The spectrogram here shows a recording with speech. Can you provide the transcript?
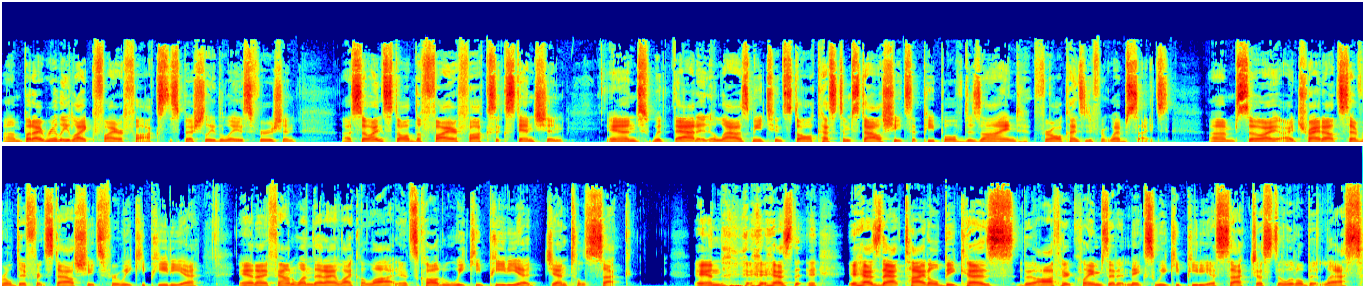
um, but I really like Firefox, especially the latest version. Uh, so I installed the Firefox extension, and with that, it allows me to install custom style sheets that people have designed for all kinds of different websites. Um, so I, I, tried out several different style sheets for Wikipedia, and I found one that I like a lot. And it's called Wikipedia Gentle Suck. And it has the, it has that title because the author claims that it makes Wikipedia suck just a little bit less.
